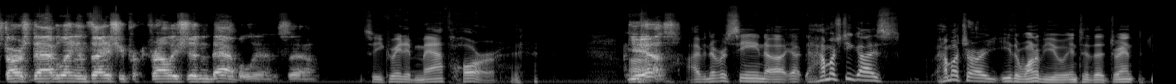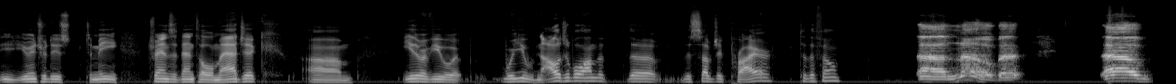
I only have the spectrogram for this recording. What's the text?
starts dabbling in things she probably shouldn't dabble in. So So you created math horror. Uh, yes, I've never seen. Uh, how much do you guys? How much are either one of you into the? You introduced to me transcendental magic. Um, either of you were you knowledgeable on the the, the subject prior to the film? uh, no, but um,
